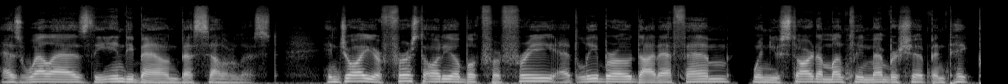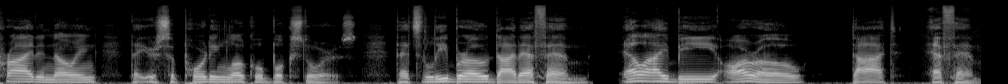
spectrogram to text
as well as the IndieBound bestseller list. Enjoy your first audiobook for free at Libro.fm when you start a monthly membership and take pride in knowing that you're supporting local bookstores. That's Libro.fm. L I B R O dot FM.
